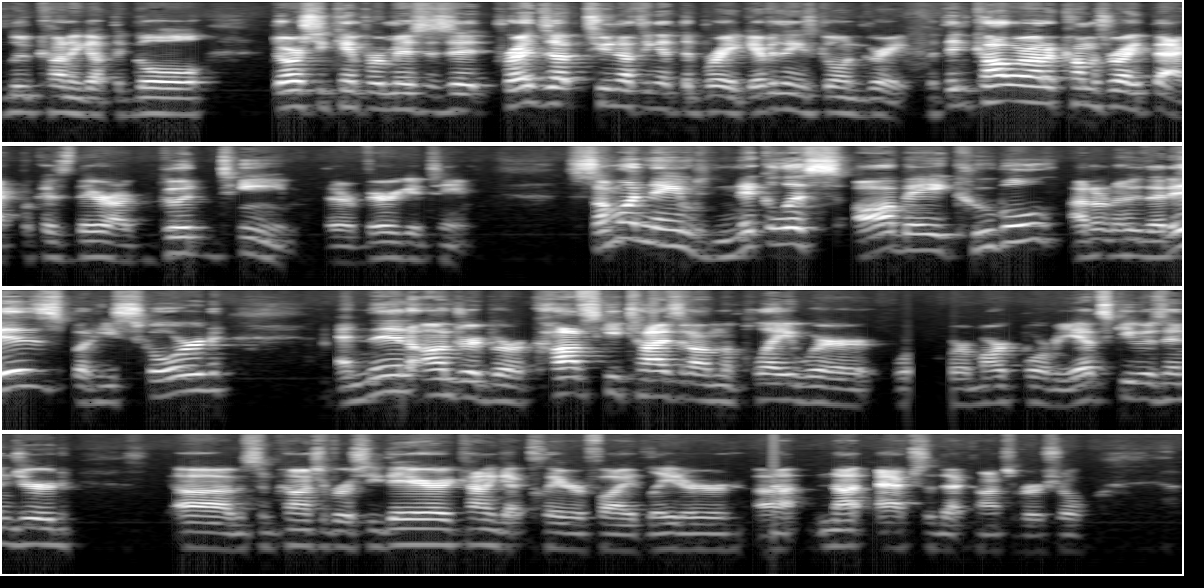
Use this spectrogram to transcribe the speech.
Luke Kunin got the goal. Darcy Kuemper misses it. Preds up two nothing at the break. Everything's going great, but then Colorado comes right back because they're a good team. They're a very good team. Someone named Nicholas Abe Kubel. I don't know who that is, but he scored. And then Andre Burakovsky ties it on the play where where Marc Borowiecki was injured. Um, some controversy there. It kind of got clarified later. Uh, not, not actually that controversial.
